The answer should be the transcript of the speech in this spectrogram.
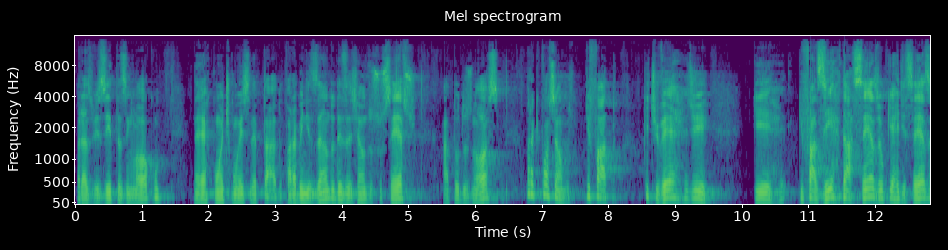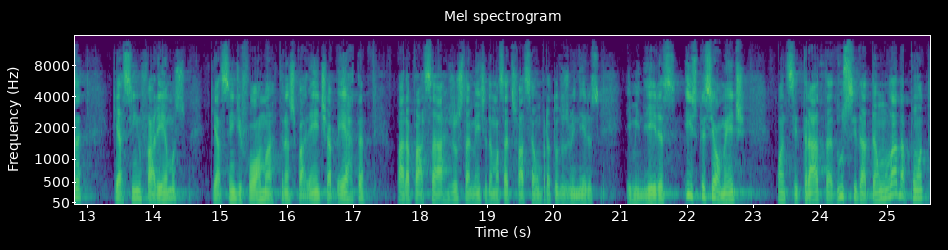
para as visitas em loco, né, conte com esse deputado. Parabenizando, desejando sucesso a todos nós, para que possamos, de fato, o que tiver de que, que fazer, dar César o que é de César, que assim o faremos, que assim de forma transparente, aberta, para passar justamente a dar uma satisfação para todos os mineiros e mineiras, e especialmente quando se trata do cidadão lá da ponta,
